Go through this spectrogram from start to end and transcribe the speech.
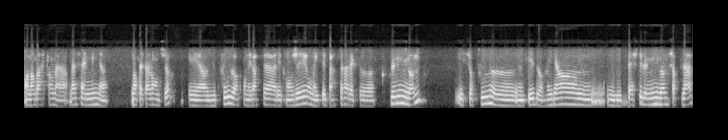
en embarquant ma, ma famille euh, dans cette aventure. Et euh, du coup, lorsqu'on est parti à l'étranger, on a essayé de partir avec le, le minimum et surtout euh, essayer de rien, ou d'acheter le minimum sur place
